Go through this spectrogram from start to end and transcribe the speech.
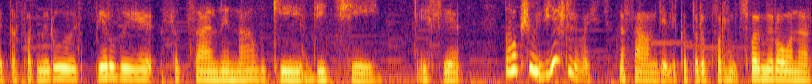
это формирует первые социальные навыки детей. Если ну, в общем, вежливость, на самом деле, которая сформирована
